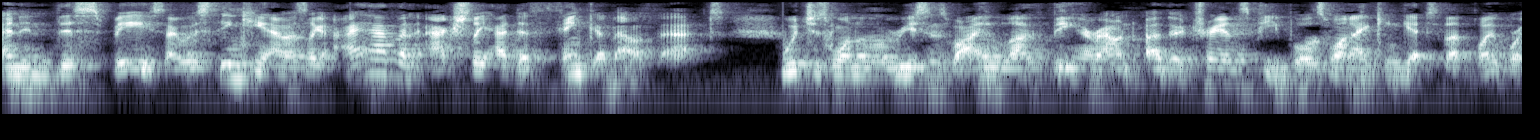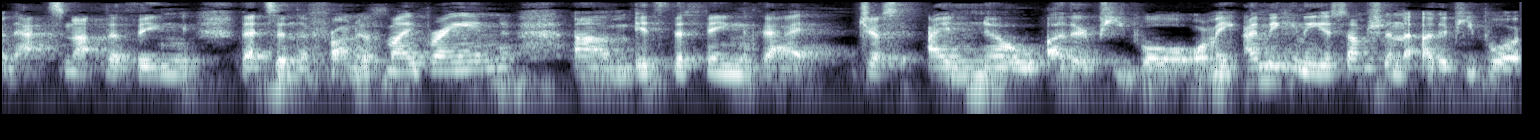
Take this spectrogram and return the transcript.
And in this space I was thinking I was like I haven't actually had to think about that which is one of the reasons why I love being around other trans people is when I can get to that point where that's not the thing that's in the front of my brain. Um, it's the thing that just I know other people, or make, I'm making the assumption that other people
